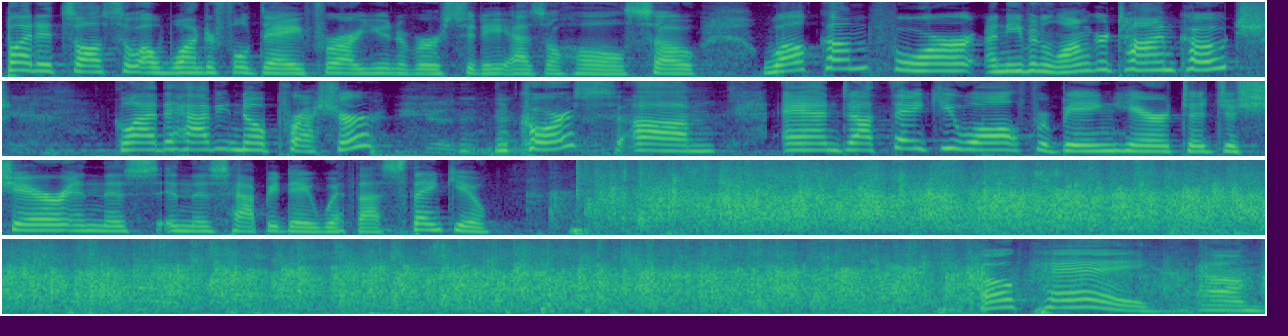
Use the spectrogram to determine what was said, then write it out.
but it's also a wonderful day for our university as a whole. So welcome for an even longer time, Coach. Glad to have you. No pressure, of course. Um, and uh, thank you all for being here to just share in this in this happy day with us. Thank you. Okay. Um,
